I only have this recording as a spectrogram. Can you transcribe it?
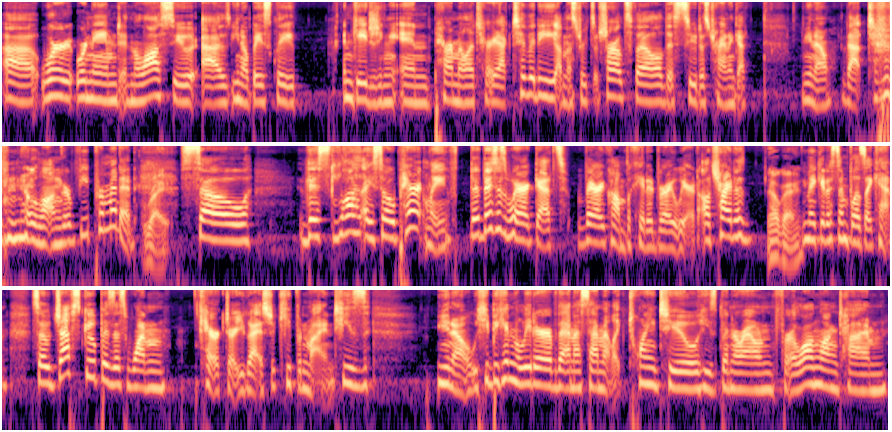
uh, were were named in the lawsuit as you know basically engaging in paramilitary activity on the streets of Charlottesville. This suit is trying to get you know that to no longer be permitted. Right. So. This law, so apparently, th- this is where it gets very complicated, very weird. I'll try to Okay. make it as simple as I can. So Jeff Schoep is this one character you guys should keep in mind. He's you know, he became the leader of the NSM at like 22. He's been around for a long, long time.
